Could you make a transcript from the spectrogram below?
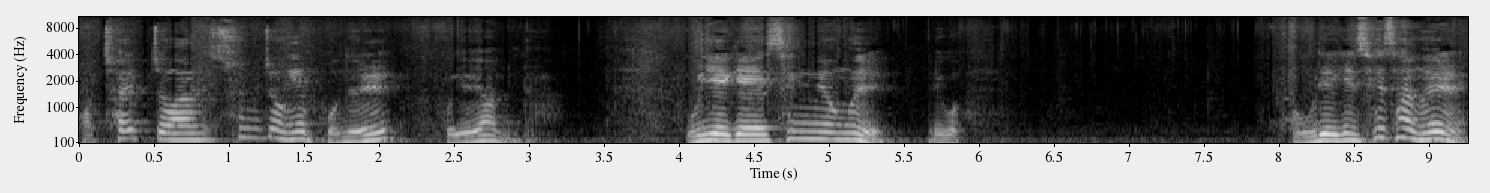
어, 철저한 순종의 본을 보여야 합니다. 우리에게 생명을 그리고 우리에겐 세상을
